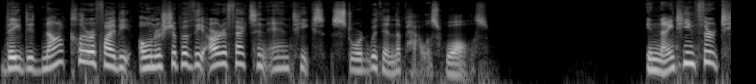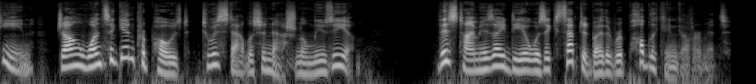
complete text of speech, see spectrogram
they did not clarify the ownership of the artifacts and antiques stored within the palace walls. In 1913, Zhang once again proposed to establish a national museum. This time, his idea was accepted by the Republican government.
